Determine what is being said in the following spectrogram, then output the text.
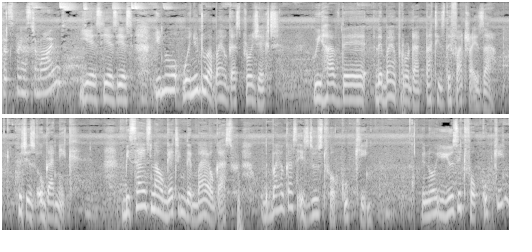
that springs to mind? Yes, yes, yes. You know, when you do a biogas project, we have the the bioproduct that is the fertilizer, which is organic. Besides now getting the biogas, the biogas is used for cooking. You know you use it for cooking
